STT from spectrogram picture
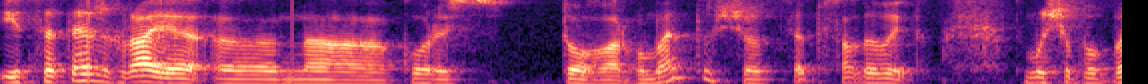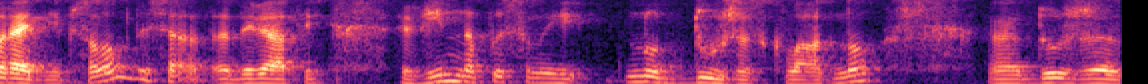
І це теж грає е, на користь того аргументу, що це писав Давид. Тому що попередній псалом 10, 9, він написаний ну, дуже складно, е, дуже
